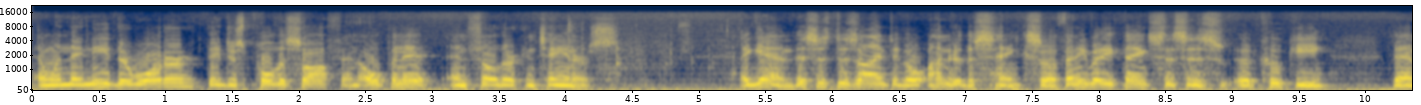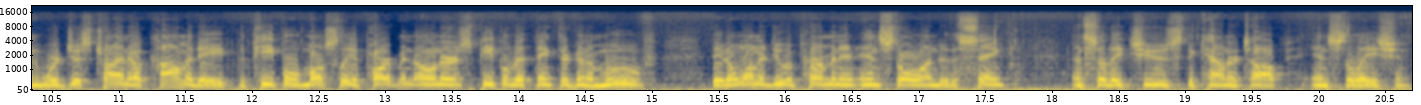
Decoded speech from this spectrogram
and when they need their water they just pull this off and open it and fill their containers. Again, this is designed to go under the sink, so if anybody thinks this is a kooky, then we're just trying to accommodate the people, mostly apartment owners, people that think they're going to move. They don't want to do a permanent install under the sink, and so they choose the countertop installation.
